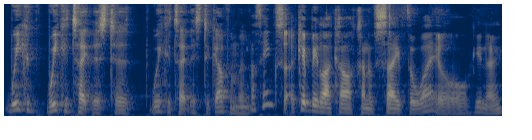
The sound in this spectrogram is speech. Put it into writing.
we could we could take this to we could take this to government. I think so. It could be like our kind of save the whale, or you know,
